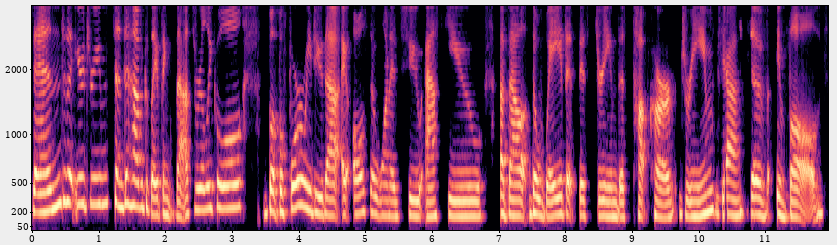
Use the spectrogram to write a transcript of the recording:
bend that your dreams tend to have because I think that's really cool. But before we do that, I also wanted to ask you about the way that this dream, this cop car dream, Yeah. kind of evolved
